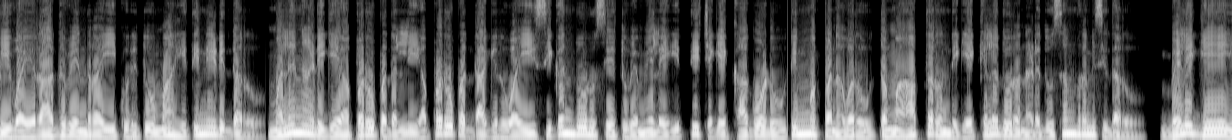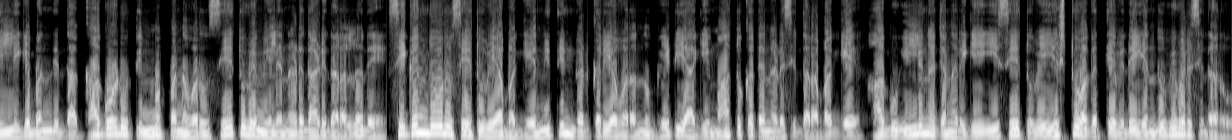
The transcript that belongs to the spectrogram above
ಬಿವೈ ರಾಘವೇಂದ್ರ ಈ ಕುರಿತು ಮಾಹಿತಿ ನೀಡಿದ್ದರು. ಮಲೆನಾಡಿಗೆ ಅಪರೂಪದಲ್ಲಿ ಅಪರೂಪದ್ದಾಗಿರುವ ಈ ಸಿಗಂದೂರು ಸೇತುವೆ ಮೇಲೆ ಇತ್ತೀಚೆಗೆ ಕಾಗೋಡು, ತಿಮ್ಮಪ್ಪನವರು ತಮ್ಮ ಆಪ್ತರೊಂದಿಗೆ ಕೆಲ ದೂರ ನಡೆದು ಸಂಭ್ರಮಿಸಿದರು. ಬೆಳಿಗ್ಗೆಯೇ ಇಲ್ಲಿಗೆ ಬಂದಿದ್ದ ಕಾಗೋಡು, ತಿಮ್ಮಪ್ಪನವರು ಸೇತುವೆ ಮೇಲೆ ನಡೆದಾಡಿದರಲ್ಲದೆ, ಸಿಗಂದೂರು ಸೇತುವೆಯ ಬಗ್ಗೆ ನಿತಿನ್ ಗಡ್ಕರಿ ಅವರನ್ನು ಭೇಟಿಯಾಗಿ ಮಾತುಕತೆ ನಡೆಸಿದ್ದರ ಬಗ್ಗೆ ಹಾಗೂ ಇಲ್ಲಿನ ಜನರಿಗೆ ಈ ಸೇತುವೆ ಎಷ್ಟು ಅಗತ್ಯವಿದೆ ಎಂದು ವಿವರಿಸಿದರು.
